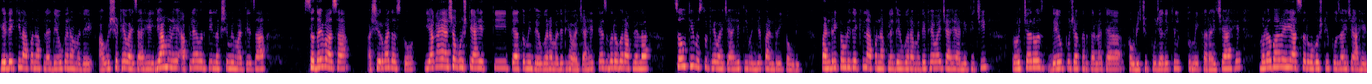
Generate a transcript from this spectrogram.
हे देखील आपण आपल्या देवघरामध्ये अवश्य ठेवायचं आहे. यामुळे आपल्यावरती लक्ष्मी मातेचा सदैव असा आशीर्वाद असतो. या काही अशा गोष्टी आहेत की त्या तुम्ही देवघरामध्ये ठेवायच्या आहेत. त्याचबरोबर आपल्याला चौथी वस्तू ठेवायची आहे ती म्हणजे पांढरी कवडी. पांढरी कवडी देखील आपण आपल्या देवघरामध्ये ठेवायची आहे आणि तिची रोजच्या रोज देवपूजा करताना त्या कवडीची पूजा देखील तुम्ही करायची आहे. मनोभावे या सर्व गोष्टी पूजायच्या आहेत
